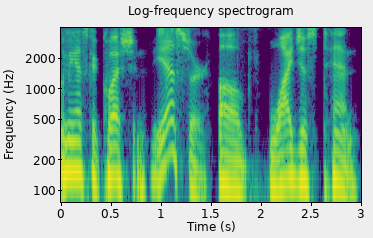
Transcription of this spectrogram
Let me ask a question. Yes, sir. Uh, why just 10?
